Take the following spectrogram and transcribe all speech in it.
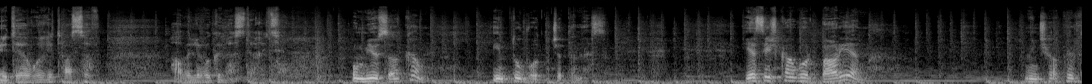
Եթե ուղիղիդ հասավ, ավելովը գնաս տեղից։ ու մյուս անգամ իմ տու ոտ չտնես։ Ես ինչքան որ բարի եմ, մինչապ էլ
